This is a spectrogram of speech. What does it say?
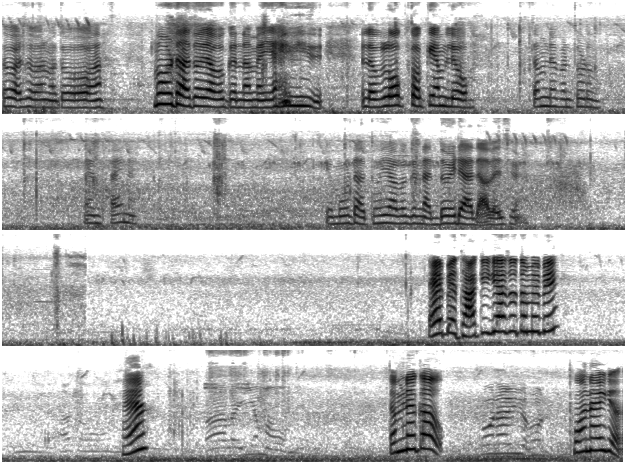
સવાર સવારમાં તો મોઢા ધોયા વગરના મેં અહીંયા આવી એટલે વ્લોગ તો કેમ લેવો તમને પણ થોડું એમ થાય ને કે મોઢા ધોયા વગરના દોડ્યા જ આવે છે. એ બે, થાકી ગયા છો તમે બે? હે? તમને કહું? ફોન આવી ગયો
